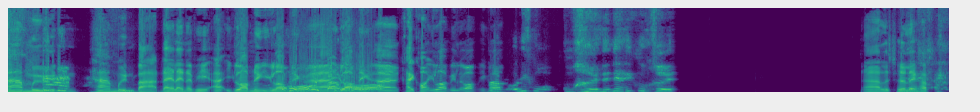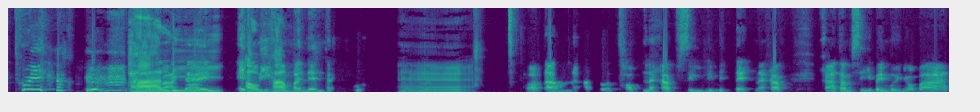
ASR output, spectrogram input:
ห้าหมื่นห้าหมื่นบาทได้อะไรนะพี่อะอีกรอบหนึ่งอีกรอบหนึ่งโอ้โหอะอีกรอบหนึ่งบ้าบออะขายของอีกรอบอีกรอบอีกรอบโอ้นี่กูกูเขินนะเนี่ยนี่กูเขินอ่าเราเชิญเลยครับทุยพาลีเอ็นเอาวีถ้ำคอมโพเนนต์อ่าพอตั้มนะครับตัวท็อปนะครับสีลิมิเต็ดนะครับ ค่าทำสีไปหมื่นกว่าบาท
